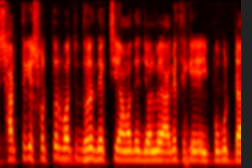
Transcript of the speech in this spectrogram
ষাট থেকে সত্তর বছর ধরে দেখছি আমাদের জন্মের আগে থেকে এই পুকুরটা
